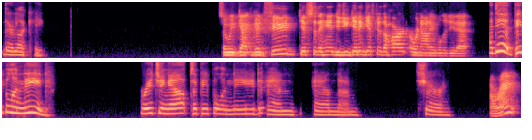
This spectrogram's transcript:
they're lucky. So we've got good food, gifts of the hand. Did you get a gift of the heart or we're not able to do that? I did. People in need, reaching out to people in need and and um, sharing. All right.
